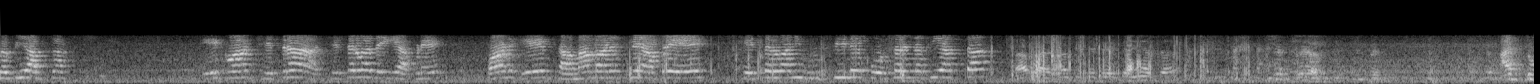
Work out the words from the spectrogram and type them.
નથી આપતા. એક વાર છેતરા છેતરવા દઈએ આપણે. પણ એ સામા માણસ ને આપણે છેતરવાની વૃત્તિ ને પોષણ નથી આપતા. આ તો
